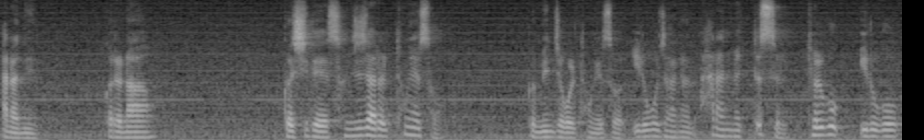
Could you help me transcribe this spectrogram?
하나님, 그러나 그 시대의 선지자를 통해서 그 민족을 통해서 이루고자 하는 하나님의 뜻을 결국 이루고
